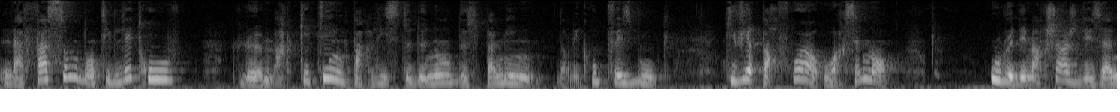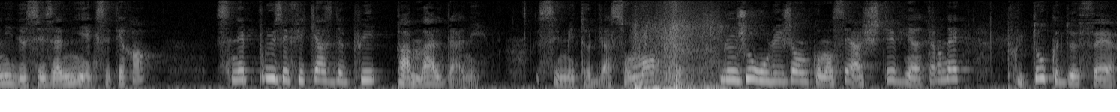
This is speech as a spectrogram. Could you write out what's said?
la façon dont ils les trouvent. Le marketing par liste de noms de spamming dans les groupes Facebook, qui vire parfois au harcèlement, ou le démarchage des amis de ses amis, etc., ce n'est plus efficace depuis pas mal d'années. Ces méthodes-là sont mortes le jour où les gens ont commencé à acheter via Internet plutôt que de faire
